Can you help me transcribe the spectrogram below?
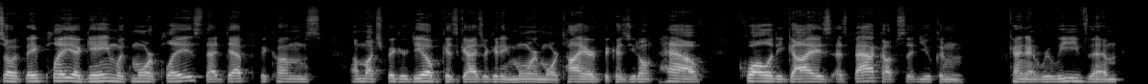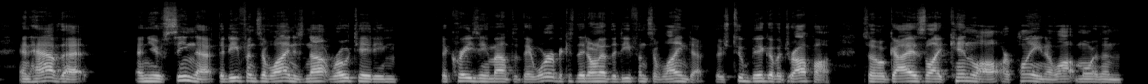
so if they play a game with more plays, that depth becomes a much bigger deal because guys are getting more and more tired because you don't have quality guys as backups that you can kind of relieve them and have that. And you've seen that the defensive line is not rotating the crazy amount that they were because they don't have the defensive line depth. There's too big of a drop off. So guys like Kinlaw are playing a lot more than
